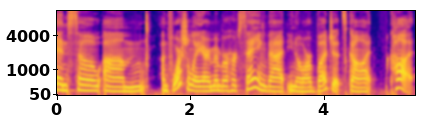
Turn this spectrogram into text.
And so, um, unfortunately, I remember her saying that you know our budgets got cut.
